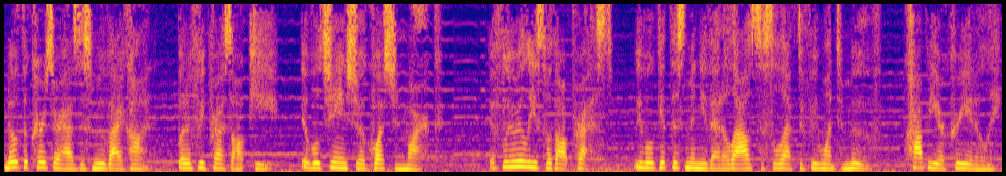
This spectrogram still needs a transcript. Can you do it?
Note the cursor has this move icon, but if we press Alt key, it will change to a question mark. If we release without pressed, we will get this menu that allows to select if we want to move, copy or create a link.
